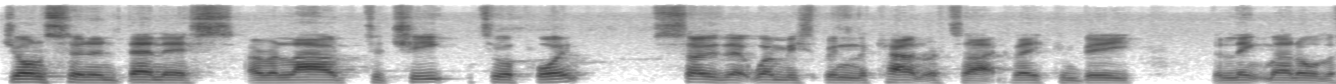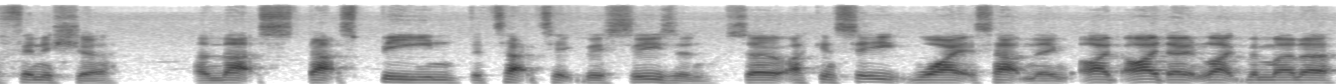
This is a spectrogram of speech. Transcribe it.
Johnson and Dennis are allowed to cheat to a point so that when we spring the counter attack, they can be the link man or the finisher. And that's that's been the tactic this season. So I can see why it's happening. I, I don't like the manner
